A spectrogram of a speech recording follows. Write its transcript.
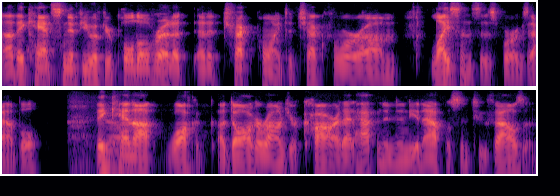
Uh, they can't sniff you if you're pulled over at a at a checkpoint to check for um, licenses, for example. They Yeah. cannot walk a, a dog around your car. That happened in Indianapolis in 2000.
